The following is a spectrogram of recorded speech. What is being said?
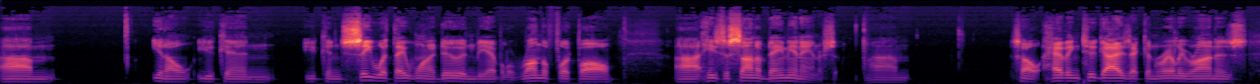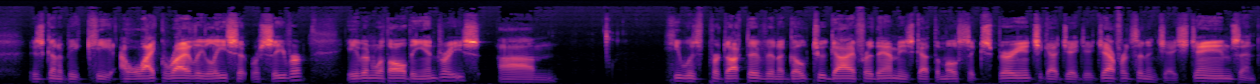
Um, you know, you can you can see what they want to do and be able to run the football. Uh, he's the son of Damian Anderson. Um, so having two guys that can really run is is going to be key. I like Riley Lees at receiver, even with all the injuries. Um, he was productive and a go-to guy for them. He's got the most experience. You got J.J. Jefferson and Chase James and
